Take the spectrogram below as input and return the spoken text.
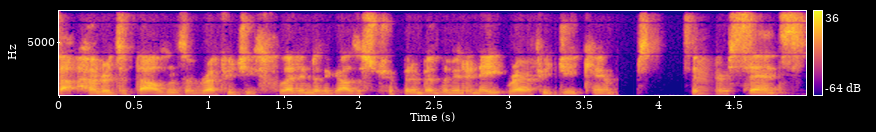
hundreds of thousands of refugees fled into the Gaza Strip and have been living in eight refugee camps there since.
